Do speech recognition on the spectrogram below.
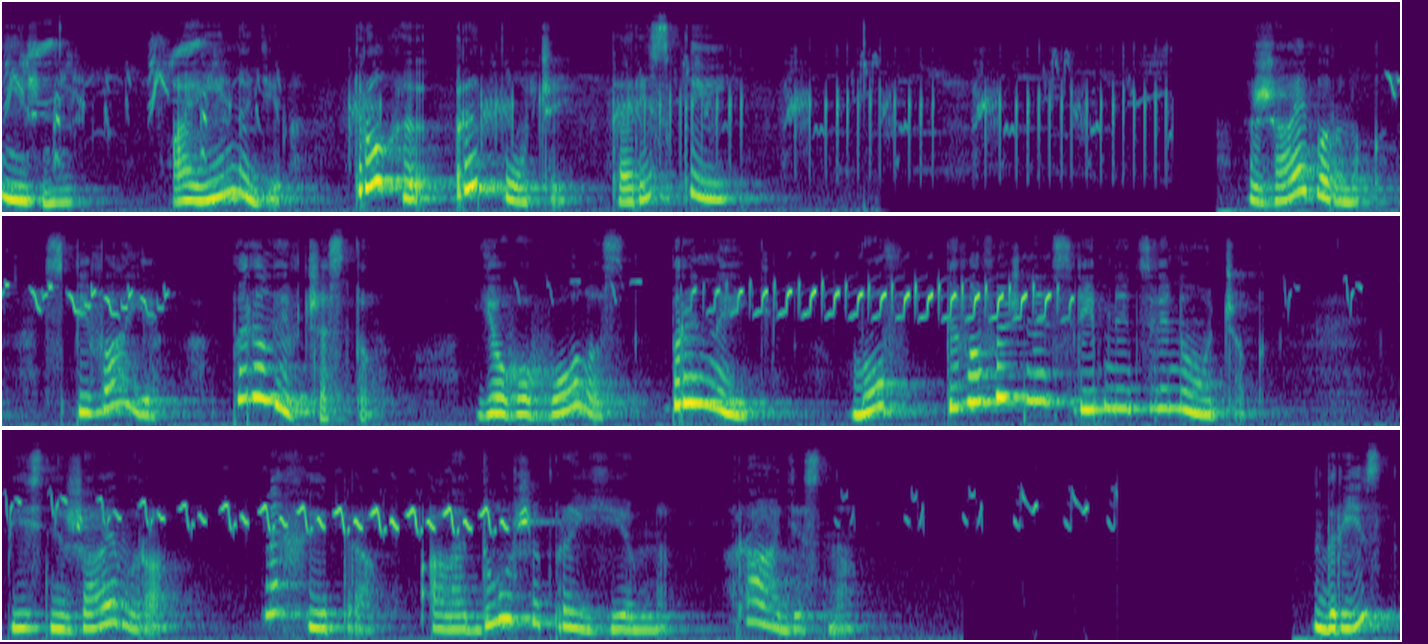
ніжний, а іноді трохи рипучий та різкий. Жайворонок співає переливчасто. Його голос бринить, мов дивовижний срібний дзвіночок. Пісня жайвора не хитра, але дуже приємна, радісна. Дрізд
